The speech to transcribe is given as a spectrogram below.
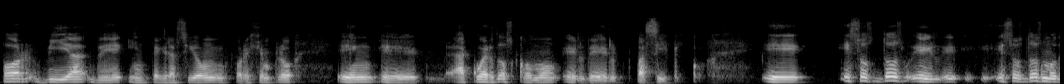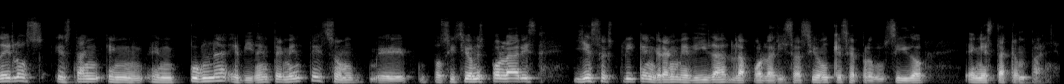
por vía de integración, por ejemplo, en eh, acuerdos como el del Pacífico. Eh, esos, dos, esos dos modelos están en, en pugna, evidentemente, son posiciones polares y eso explica en gran medida la polarización que se ha producido en esta campaña.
